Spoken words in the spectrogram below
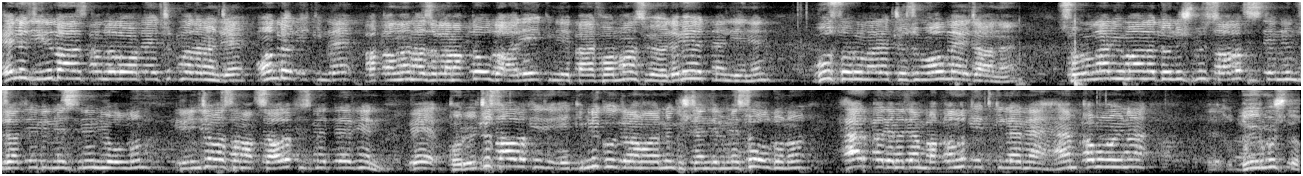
Henüz yeni doğan skandalı ortaya çıkmadan önce 14 Ekim'de bakanlığın hazırlamakta olduğu aile hekimliği performans ve ödeme yönetmeliğinin bu sorunlara çözüm olmayacağını, sorunlar yumağına dönüşmüş sağlık sisteminin düzeltebilmesinin yolunun birinci basamak sağlık hizmetlerinin ve koruyucu sağlık he- hekimlik uygulamalarının güçlendirilmesi olduğunu her kademeden bakanlık yetkililerine hem kamuoyuna e, duyurmuştur.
